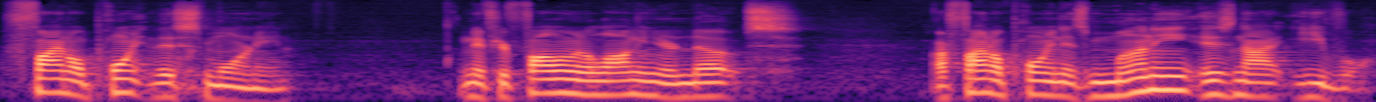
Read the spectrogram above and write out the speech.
final point this morning. And if you're following along in your notes, our final point is money is not evil.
